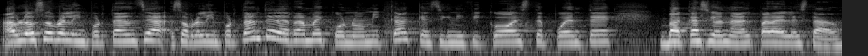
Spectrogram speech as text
habló sobre la importancia, sobre la importante derrama económica que significó este puente vacacional para el Estado.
